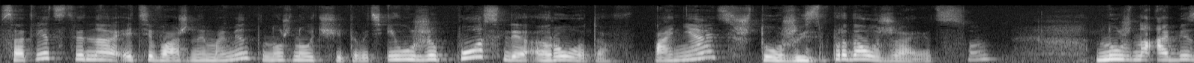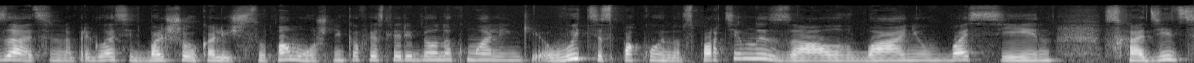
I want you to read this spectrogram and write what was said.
Соответственно, эти важные моменты нужно учитывать. И уже после родов понять, что жизнь продолжается, Нужно обязательно пригласить большое количество помощников, если ребенок маленький, выйти спокойно в спортивный зал, в баню, в бассейн, сходить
